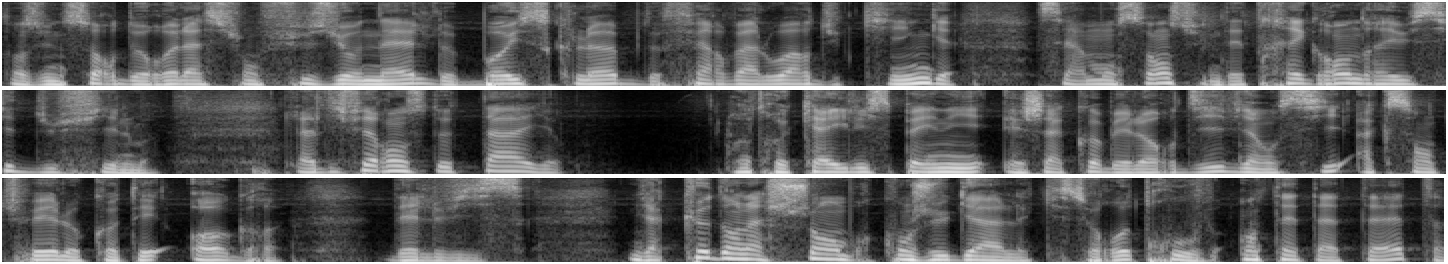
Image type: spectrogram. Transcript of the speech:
dans une sorte de relation fusionnelle, de boys club, de faire valoir du king. C'est à mon sens une des très grandes réussites du film. La différence de taille entre Kylie Spenny et Jacob Elordi vient aussi accentuer le côté ogre d'Elvis. Il n'y a que dans la chambre conjugale qui se retrouve en tête à tête,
